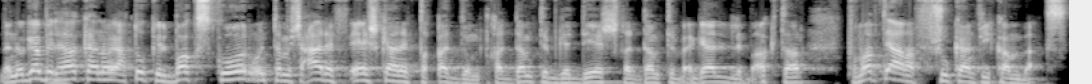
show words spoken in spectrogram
لأنه قبلها كانوا يعطوك ال box score وأنت مش عارف إيش كان التقدم. تقدمت بقديش قدمت بأقل بأكتر. فما بتعرف شو كان في comebacks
